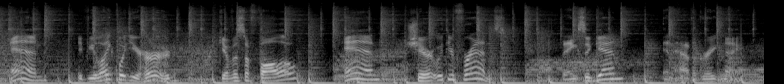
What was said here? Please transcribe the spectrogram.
And if you like what you heard, give us a follow and share it with your friends. Thanks again, and have a great night.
